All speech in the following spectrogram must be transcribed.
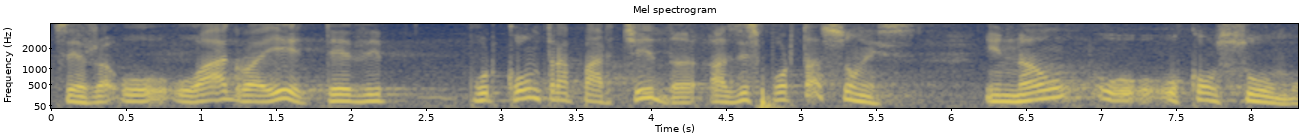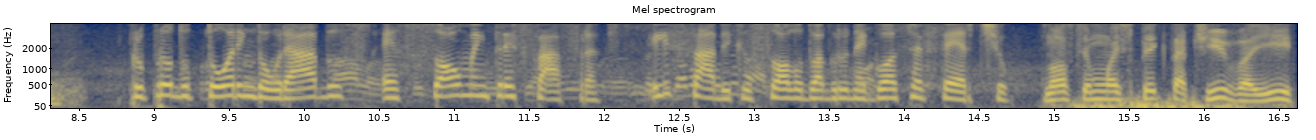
Ou seja, o, o agro aí teve por contrapartida as exportações e não o, o consumo. Para o produtor em Dourados, é só uma entre-safra. Ele sabe que o solo do agronegócio é fértil. Nós temos uma expectativa aí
